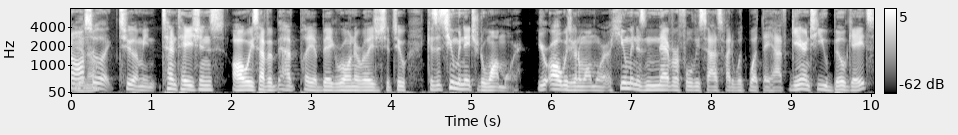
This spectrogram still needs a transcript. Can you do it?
then you also know? like too i mean temptations always have a have play a big role in a relationship too because it's human nature to want more you're always going to want more a human is never fully satisfied with what they have guarantee you bill gates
